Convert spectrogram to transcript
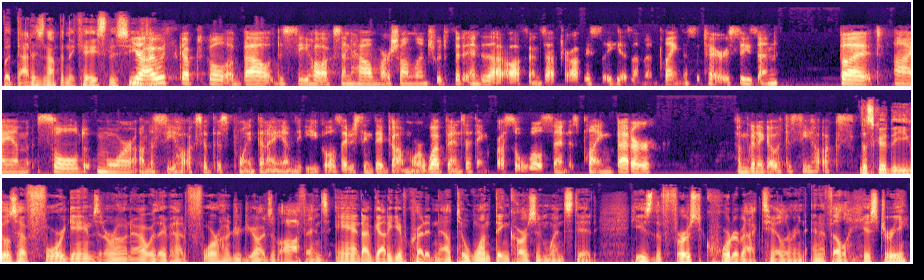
but that has not been the case this season. Yeah, I was skeptical about the Seahawks and how Marshawn Lynch would fit into that offense after obviously he hasn't been playing this entire season. But I am sold more on the Seahawks at this point than I am the Eagles. I just think they've got more weapons. I think Russell Wilson is playing better. I'm going to go with the Seahawks. That's good. The Eagles have four games in a row now where they've had 400 yards of offense. And I've got to give credit now to one thing Carson Wentz did. He is the first quarterback, Taylor, in NFL history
